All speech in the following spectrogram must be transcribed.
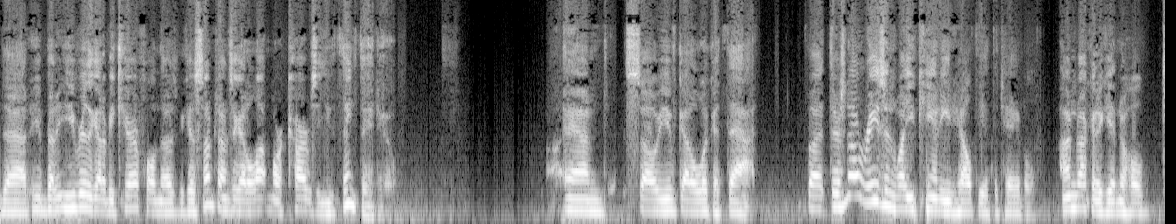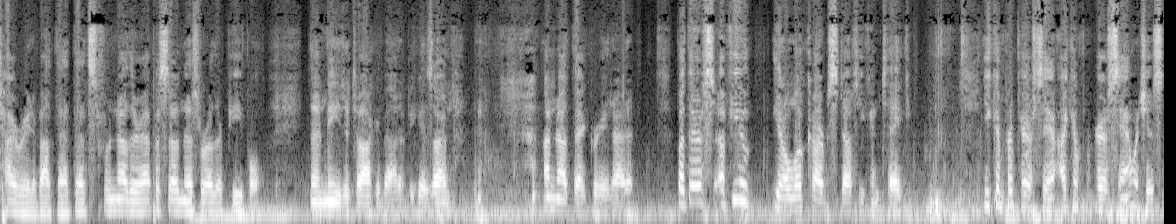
that but you really got to be careful in those because sometimes they got a lot more carbs than you think they do. And so you've got to look at that. But there's no reason why you can't eat healthy at the table. I'm not going to get in a whole tirade about that. That's for another episode and that's for other people than me to talk about it because i'm i'm not that great at it. But there's a few you know low carb stuff you can take you can prepare i can prepare sandwiches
